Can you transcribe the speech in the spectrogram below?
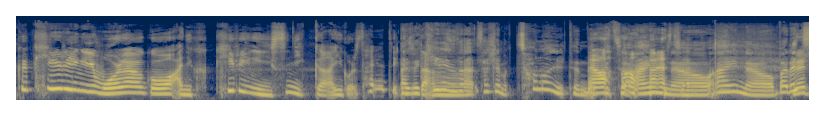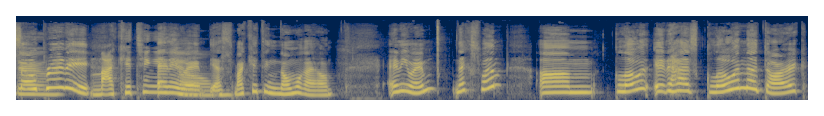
그 키링이 뭐라고. 아니, 그 키링이 있으니까 이걸 사야 되겠다. 키링 사, 사실 막 천 원일 텐데. 어, 그쵸? I know, I know, but it's so pretty. 마케팅이네요. Anyway, yes, 마케팅 넘어가요. Anyway, next one. Um, glow. It has glow in the dark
